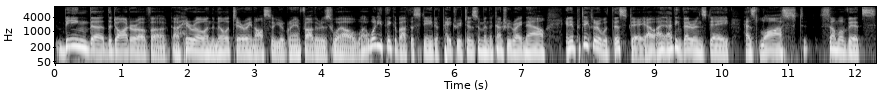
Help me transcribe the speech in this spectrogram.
being the, the daughter of a, a, hero in the military and also your grandfather as well, what, do you think about the state of patriotism in the country right now? And in particular with this day, I, I think Veterans Day has lost some of its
